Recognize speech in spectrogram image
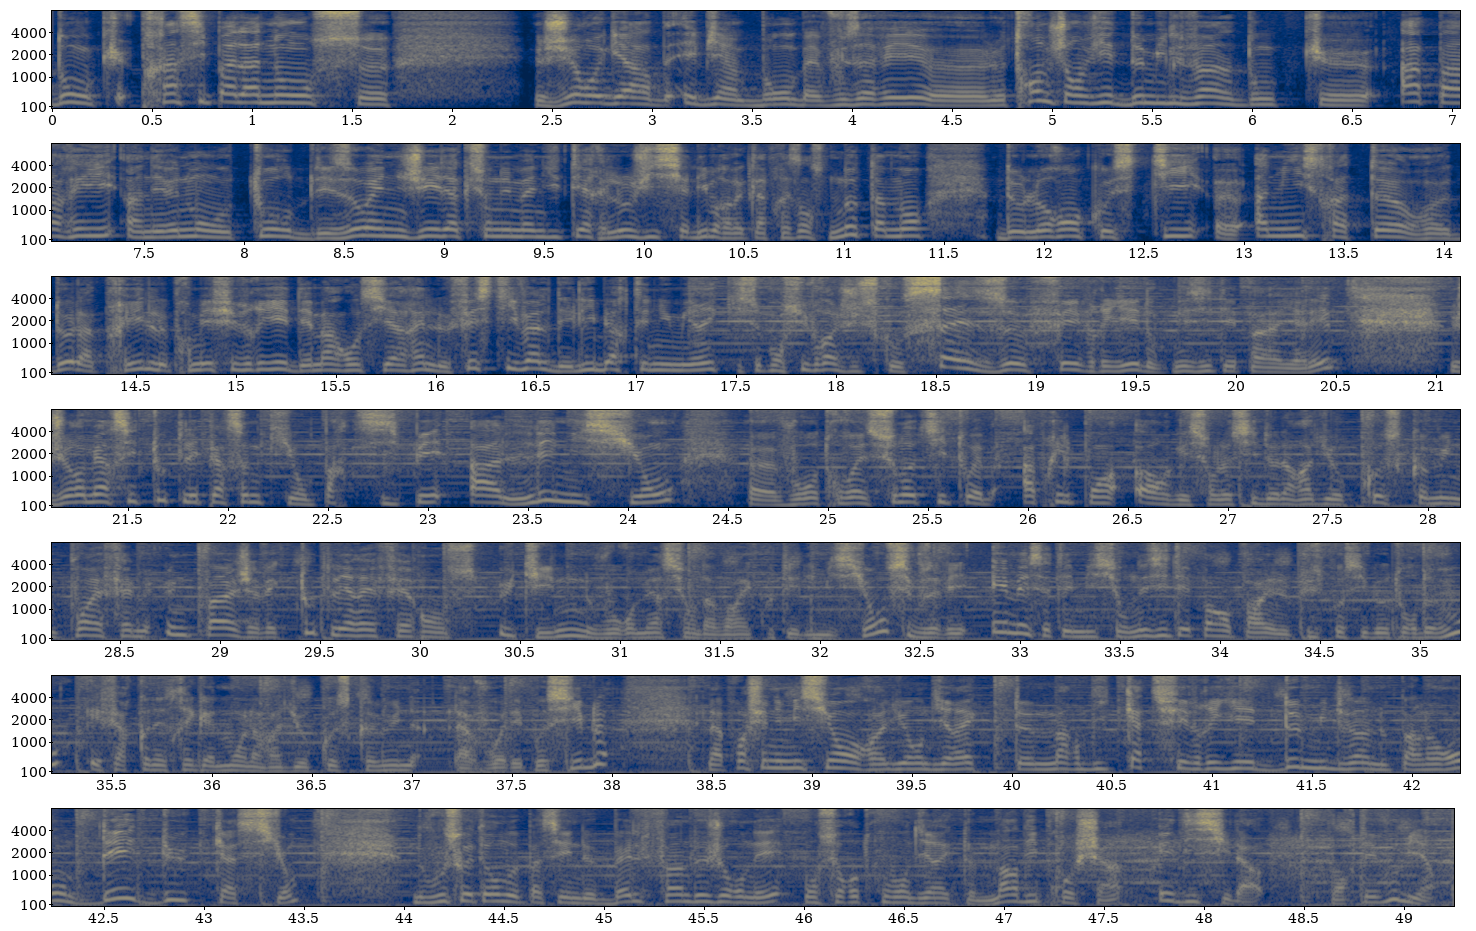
Donc, principale annonce. Je regarde, eh bien bon, ben, vous avez euh, le 30 janvier 2020, donc euh, à Paris, un événement autour des ONG, d'action humanitaire et logiciel libre, avec la présence notamment de Laurent Costi, euh, administrateur de l'April. Le 1er février démarre aussi à Rennes le Festival des libertés numériques qui se poursuivra jusqu'au 16 février, donc n'hésitez pas à y aller. Je remercie toutes les personnes qui ont participé à l'émission. vous retrouverez sur notre site web april.org et sur le site de la radio causecommune.fm une page avec toutes les références utiles. Nous vous remercions d'avoir écouté l'émission. Si vous avez aimé cette émission, n'hésitez pas à en parler le plus possible autour de vous et faire connaître également la radio Cause Commune, la voix des possibles. La prochaine émission aura lieu en direct mardi 4 février 2020. Nous parlerons d'éducation. Nous vous souhaitons de passer une belle fin de journée. On se retrouve en direct mardi prochain et d'ici là, portez-vous bien.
